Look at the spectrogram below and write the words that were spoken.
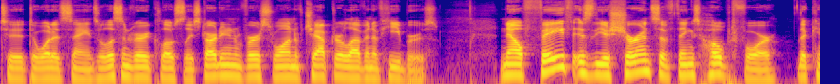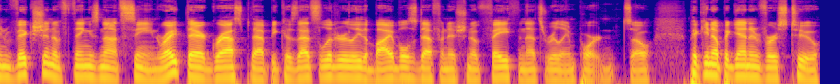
to, to what it's saying. So listen very closely, starting in verse 1 of chapter 11 of Hebrews. Now, faith is the assurance of things hoped for, the conviction of things not seen. Right there, grasp that because that's literally the Bible's definition of faith, and that's really important. So, picking up again in verse 2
